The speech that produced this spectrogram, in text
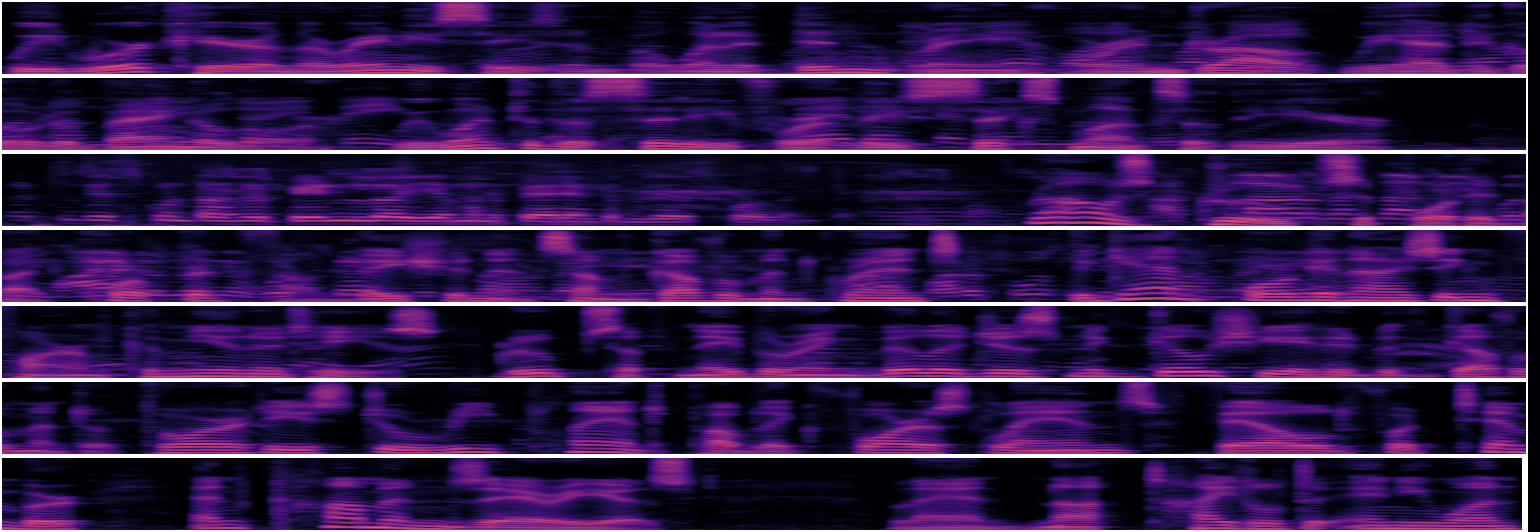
We'd work here in the rainy season, but when it didn't rain or in drought, we had to go to Bangalore. We went to the city for at least six months of the year. Rao's group, supported by corporate, foundation, and some government grants, began organizing farm communities. Groups of neighboring villages negotiated with government authorities to replant public forest lands felled for timber and commons areas, land not titled to anyone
